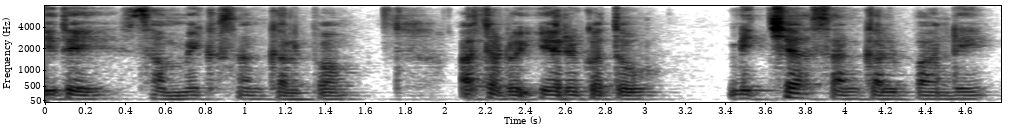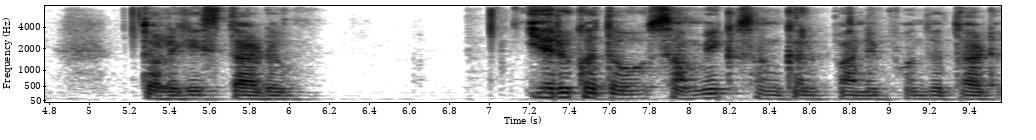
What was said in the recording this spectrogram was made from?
ఇదే సమ్మిక సంకల్పం. అతడు ఎరుకతో మిథ్యా సంకల్పాన్ని తొలగిస్తాడు. ఎరుకతో సమ్మిక సంకల్పాన్ని పొందుతాడు.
